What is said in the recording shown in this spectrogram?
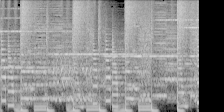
Thank you.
